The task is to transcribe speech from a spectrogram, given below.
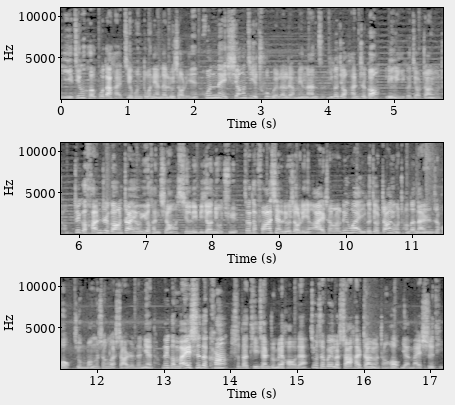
已经和顾大海结婚多年的刘晓林，婚内相继出轨了。两名男子，一个叫韩志刚，另一个叫张永成。这个韩志刚占有欲很强，心理比较扭曲。在他发现刘小林爱上了另外一个叫张永成的男人之后，就萌生了杀人的念头。那个埋尸的坑是他提前准备好的，就是为了杀害张永成后掩埋尸体。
